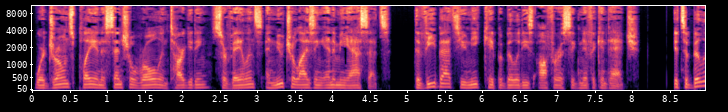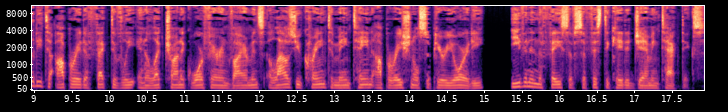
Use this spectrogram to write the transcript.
where drones play an essential role in targeting, surveillance, and neutralizing enemy assets, the VBAT's unique capabilities offer a significant edge. Its ability to operate effectively in electronic warfare environments allows Ukraine to maintain operational superiority, even in the face of sophisticated jamming tactics.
